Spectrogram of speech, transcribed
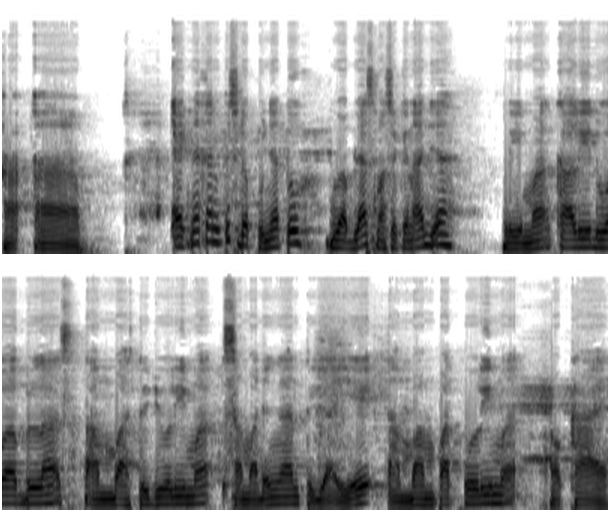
ah, X nya kan kita sudah punya tuh 12 masukin aja. 5 kali 12 tambah 75 sama dengan 3Y tambah 45 oke. Okay.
